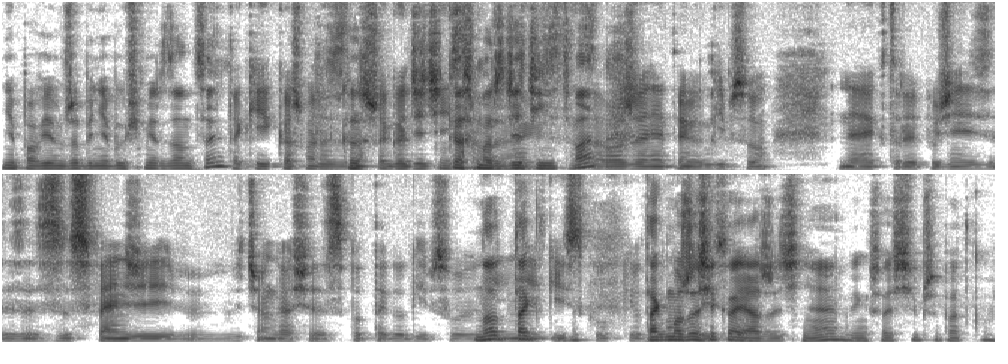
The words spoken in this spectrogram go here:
nie powiem, żeby nie był śmierdzący? Taki koszmar z Kosz- naszego dzieciństwa. koszmar z tak? dzieciństwa? Założenie tego gipsu, e, który później swędzi i wyciąga się spod tego gipsu No, linijki, tak- skówki. Tak może się kojarzyć, nie? W większości przypadków.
